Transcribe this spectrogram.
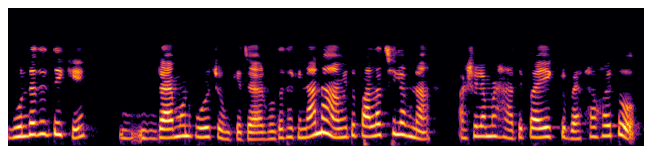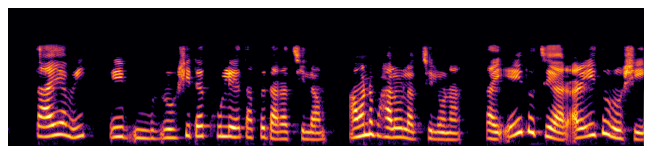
গুন্ডাদের দেখে ডায়মন্ড পুরো চমকে যায় আর বলতে থাকে, না না, আমি তো পালাচ্ছিলাম না। আসলে আমার হাতে পায়ে একটু ব্যথা হয়তো তাই আমি এই রশিটা খুলে তারপরে দাঁড়াচ্ছিলাম। আমার না ভালো লাগছিল না। তাই এই তো চেয়ার আর এই তো রশি।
